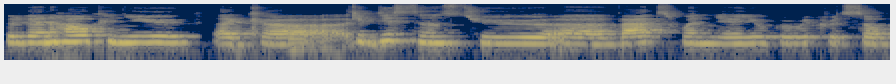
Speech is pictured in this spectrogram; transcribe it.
But then how can you like uh, keep distance to uh, that when you, you recruit? So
